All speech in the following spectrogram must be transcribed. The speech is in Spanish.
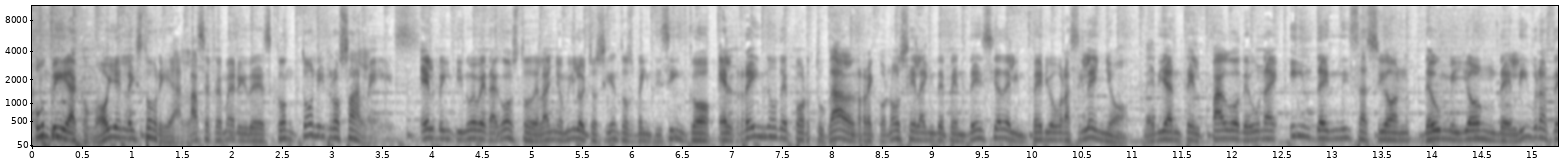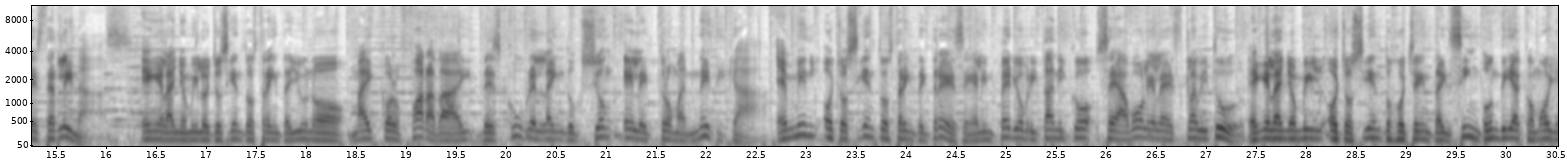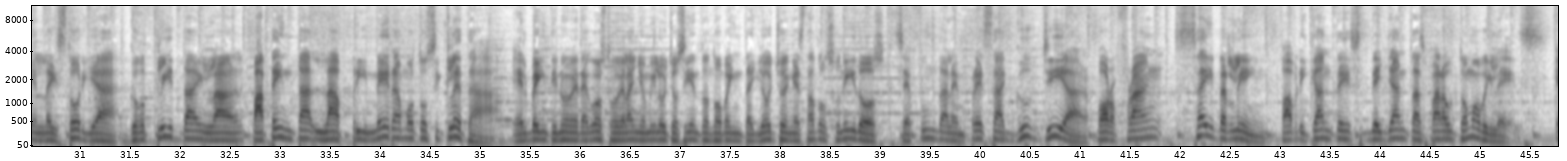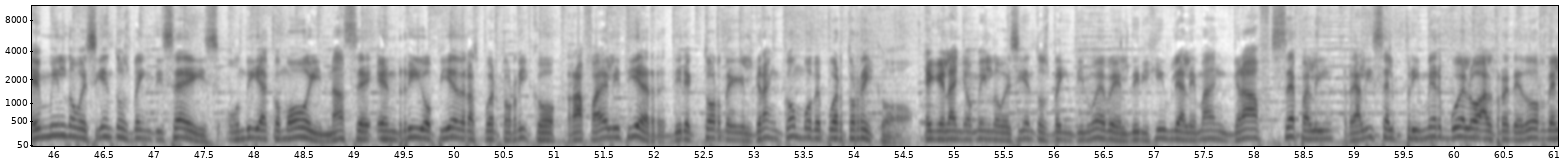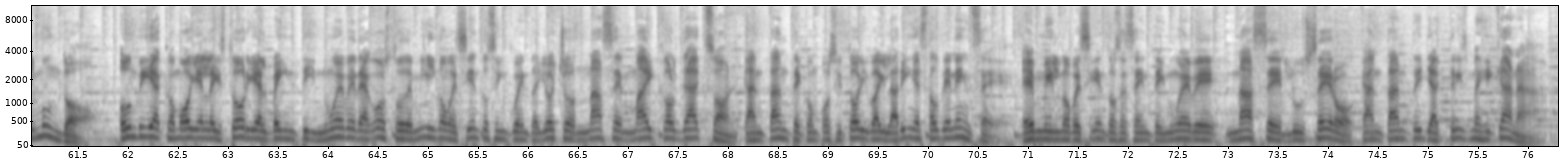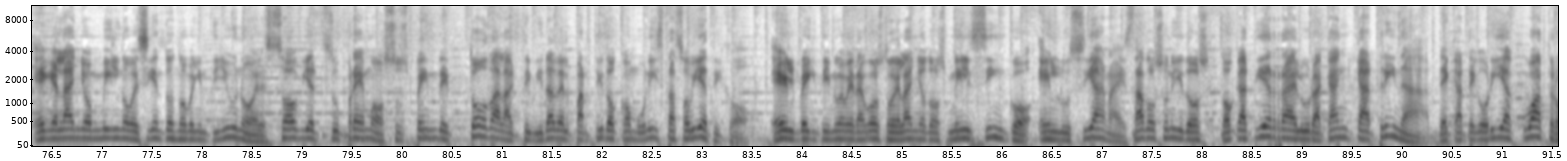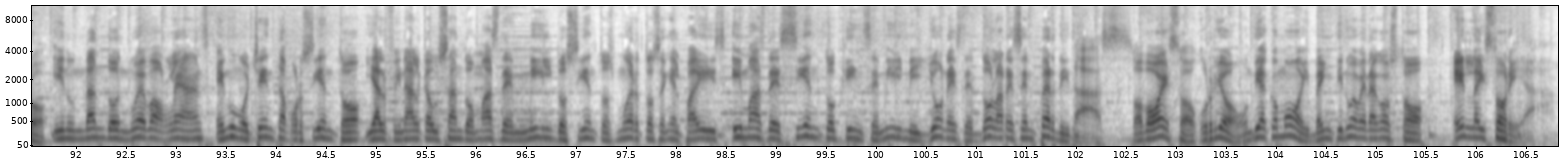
Un día como hoy en la historia, las efemérides con Tony Rosales. El 29 de agosto del año 1825, el Reino de Portugal reconoce la independencia del Imperio brasileño mediante el pago de una indemnización de un millón de libras de esterlinas. En el año 1831, Michael Faraday descubre la inducción electromagnética. En 1833, en el Imperio Británico se abole la esclavitud. En el año 1885, un día como hoy en la historia, Gottlieb Daimler patenta la primera motocicleta. El 29 de agosto del año 1898 en Estados Unidos se funda la empresa Goodyear por Frank Seiberling, fabricantes de llantas para automóviles. En 1926, un día como hoy, nace en Río Piedras, Puerto Rico, Rafael Itier, director del Gran Combo de Puerto Rico. En el año 1929, el dirigible alemán Graf Zeppelin realiza el primer vuelo alrededor del mundo. Un día como hoy en la historia, el 29 de agosto de 1958, nace Michael Jackson, cantante, compositor y bailarín estadounidense. En 1969 nace Lucero, cantante y actriz mexicana. En el año 1991, el Soviet Supremo suspende toda la actividad del Partido Comunista Soviético. El 29 de agosto del año 2005, en Luciana, Estados Unidos, toca tierra el huracán De categoría 4 inundando Nueva Orleans en un 80% y al final causando más de 1.200 muertos en el país y más de 115 mil millones de dólares en pérdidas. Todo eso ocurrió un día como hoy, 29 de agosto, en la historia.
